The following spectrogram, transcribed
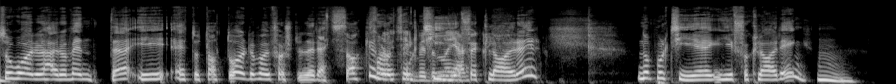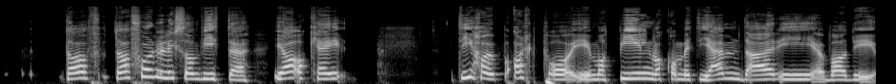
Så går du her og venter i ett og et halvt år, det var jo først under rettssaken, når politiet forklarer. Når politiet gir forklaring, Mm. da, da får du liksom vite Ja, ok, de har jo alt på i og med at bilen var kommet hjem der i var det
